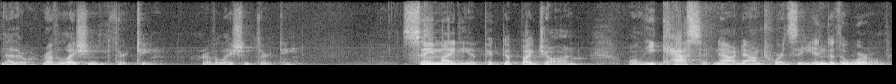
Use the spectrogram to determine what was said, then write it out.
another Revelation 13. Revelation 13. Same idea picked up by John, only he casts it now down towards the end of the world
